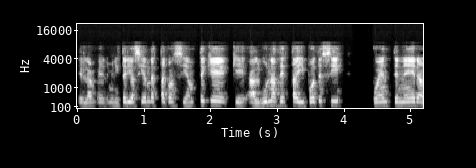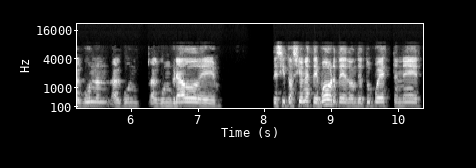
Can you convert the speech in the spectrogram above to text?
El, Ministerio de Hacienda está consciente que, algunas de estas hipótesis pueden tener algún grado de, de situaciones de borde donde tú puedes tener,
